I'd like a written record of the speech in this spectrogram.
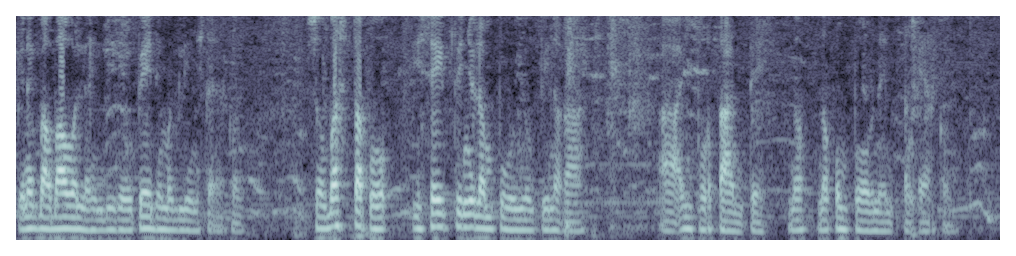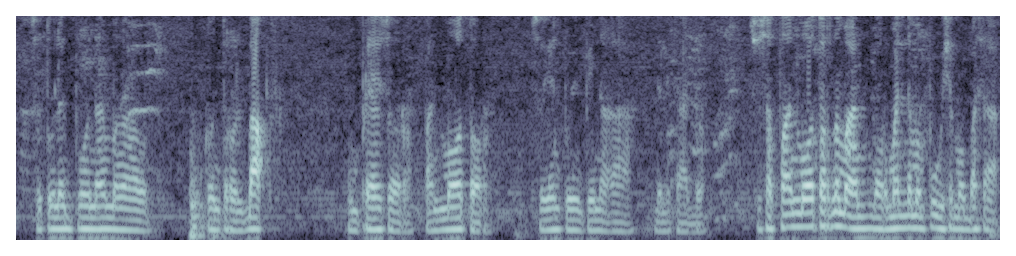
pinagbabawal na hindi kayo pwede maglinis ng aircon. So, basta po, i-safety nyo lang po yung pinaka ah, importante no, na component ng aircon. So, tulad po ng mga control box, compressor, fan motor. So, yan po yung pinaka delikado. So, sa fan motor naman, normal naman po siya mabasa.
